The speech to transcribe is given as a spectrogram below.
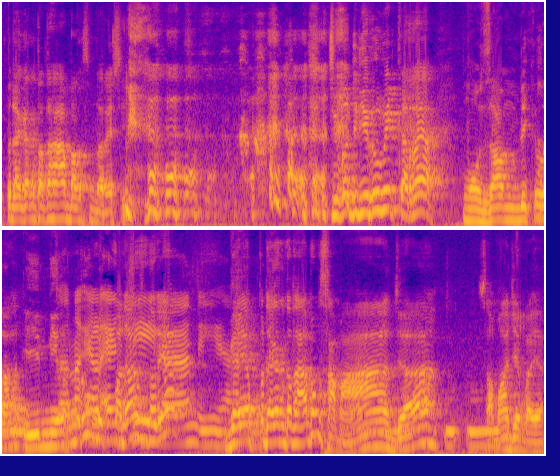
pedagang tanah abang sebenarnya sih. Cuma jadi rumit karena Mozambik lah ini lah. LNG Padahal sebenarnya kan, iya. gaya pedagang tanah abang sama aja, sama aja pak ya.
